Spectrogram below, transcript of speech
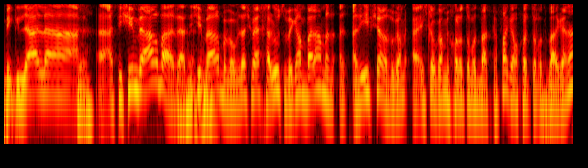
בגלל ה-94, כן. זה ה-94, והעובדה שהוא היה חלוץ וגם בלם, אז אז אי אפשר, אז גם, יש לו גם יכולות טובות בהתקפה, גם יכולות טובות בהגנה,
